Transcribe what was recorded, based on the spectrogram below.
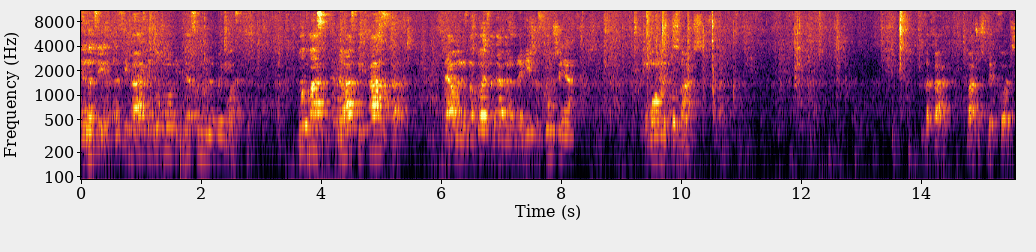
Не на цій, на цій карті будемо підписано, не боїмося. Тут вас, для вас підказка, де вони знаходяться, де найбільше скупчення умовних позначень. Захар, бачу, що ти хочеш,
